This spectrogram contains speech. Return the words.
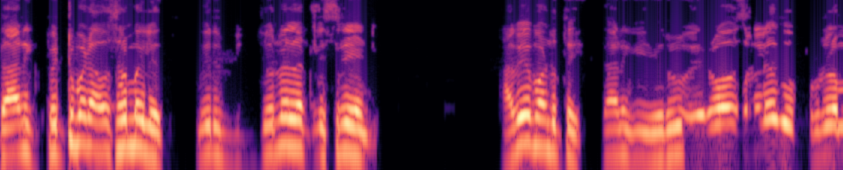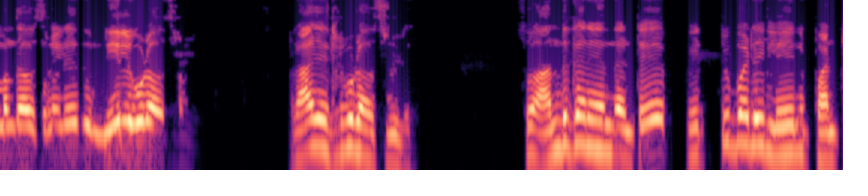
దానికి పెట్టుబడి అవసరమే లేదు. మీరు జొన్నలు అట్లా ఇసిరేయండి అవే పండుతాయి దానికి ఎరువు ఎరువు అవసరం లేదు పురుగుల మందు అవసరం లేదు నీళ్ళు కూడా అవసరం లేదు. ప్రాజెక్టులు కూడా అవసరం లేదు. సో అందుకని ఏంటంటే పెట్టుబడి లేని పంట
